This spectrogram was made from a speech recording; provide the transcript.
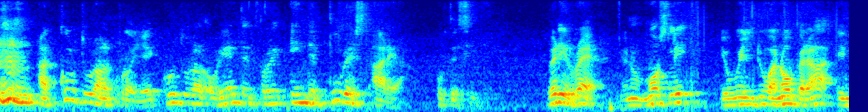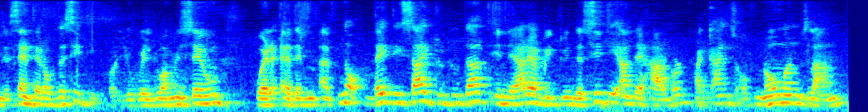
a cultural project, cultural oriented project in the poorest area of the city. Very rare, you know. Mostly, you will do an opera in the center of the city, or you will do a museum where uh, the, uh, no, they decide to do that in the area between the city and the harbor, a kind of no man's land.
